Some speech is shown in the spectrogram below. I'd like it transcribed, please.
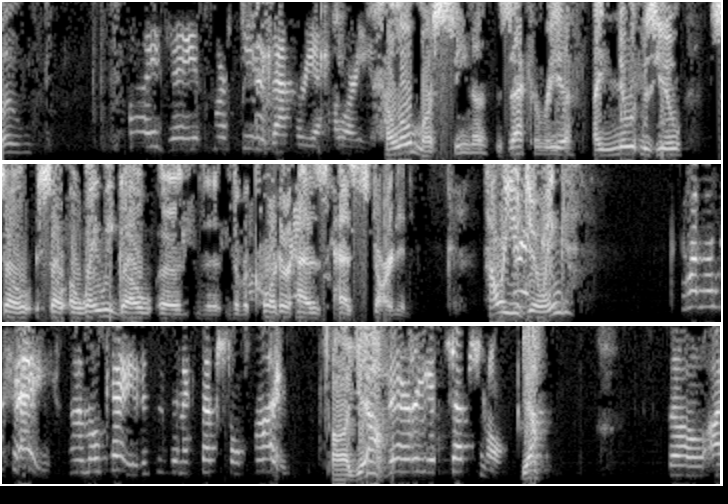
Hello. Hi, Jay. It's Marcina Zaccaria. How are you? Hello, Marcina Zaccaria. I knew it was you. So, so away we go. Uh, the the recorder has has started. How are you doing? I'm okay. I'm okay. This is an exceptional time. Uh, yeah, Very exceptional. yeah. So I,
